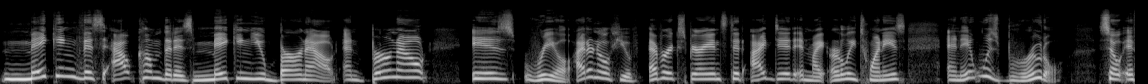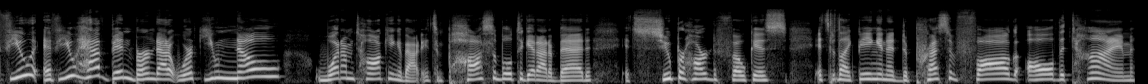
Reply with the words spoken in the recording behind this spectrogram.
making this outcome that is making you burn out. And burnout is real. I don't know if you've ever experienced it. I did in my early 20s and it was brutal. So if you if you have been burned out at work, you know what I'm talking about. It's impossible to get out of bed. It's super hard to focus. It's like being in a depressive fog all the time.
